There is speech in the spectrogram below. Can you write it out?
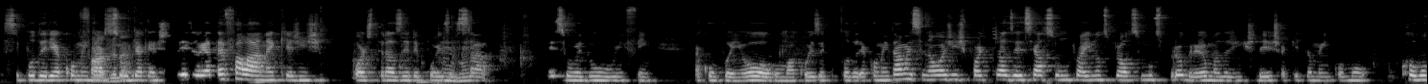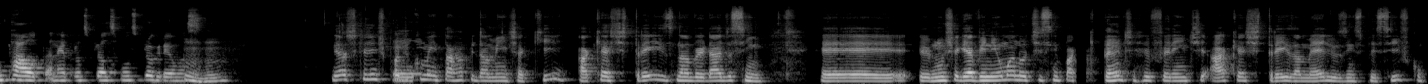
se poderia comentar Fábio, né? sobre né? a Cast 3. Eu ia até falar, né, que a gente pode trazer depois uhum. essa. Esse o Edu, enfim, acompanhou, alguma coisa que poderia comentar, mas senão a gente pode trazer esse assunto aí nos próximos programas, a gente deixa aqui também como, como pauta, né, para os próximos programas. Uhum. Eu acho que a gente pode é... comentar rapidamente aqui, a Cast 3, na verdade, assim, é, eu não cheguei a ver nenhuma notícia impactante referente à Cash 3, a Melius em específico,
